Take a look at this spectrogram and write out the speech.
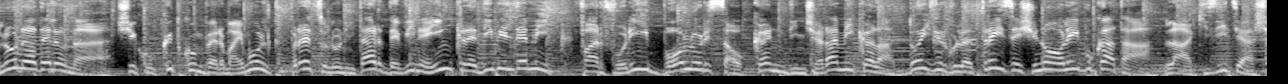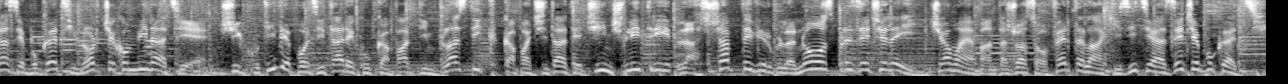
lună de lună. Și cu cât cumperi mai mult, prețul unitar devine incredibil de mic. Farfurii, boluri sau căni din ceramică la 2,39 lei bucata. La achiziția 6 bucăți în orice combinație. Și cutii depozitare cu capac din plastic, capacitate 5 litri, la 7,19 lei. Cea mai avantajoasă ofertă la achiziția 10 bucăți.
